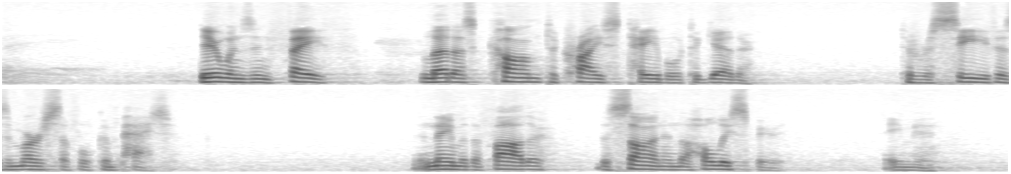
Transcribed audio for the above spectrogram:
Dear ones, in faith, let us come to Christ's table together to receive his merciful compassion. In the name of the Father, the Son, and the Holy Spirit, amen.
